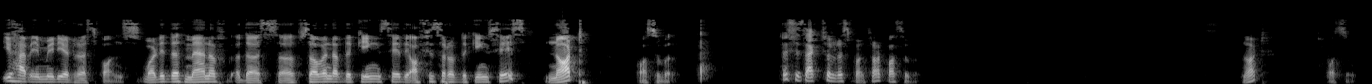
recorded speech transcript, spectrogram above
you have immediate response. What did the man of, the servant of the king say, the officer of the king says? Not possible. This is actual response, not possible. Not possible.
